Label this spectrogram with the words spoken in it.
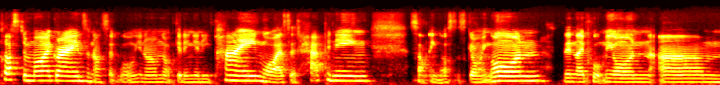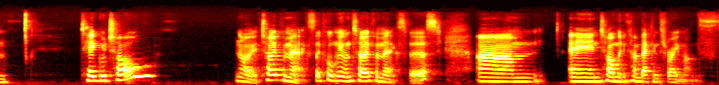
cluster migraines and I said, well, you know, I'm not getting any pain. Why is it happening? Something else is going on. Then they put me on um, Tegretol. No, Topamax. They put me on Topamax first um, and told me to come back in three months.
